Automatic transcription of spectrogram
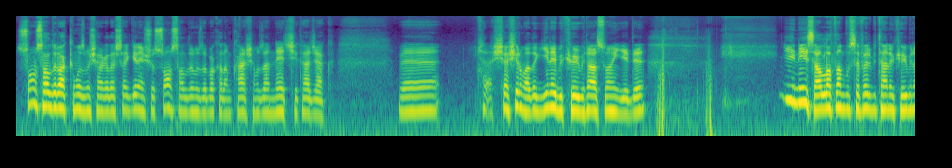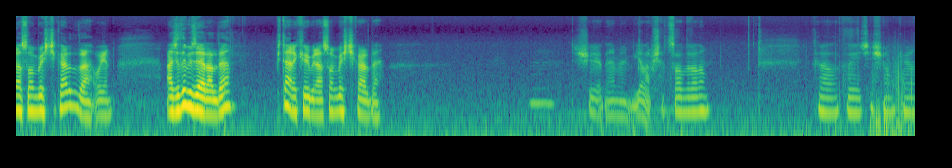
Son saldırı hakkımızmış arkadaşlar. Gelin şu son saldırımızda bakalım karşımıza ne çıkacak. Ve şaşırmadık. Yine bir köy binası 17. İyi neyse Allah'tan bu sefer bir tane köy binası 15 çıkardı da oyun. Acıdı bize herhalde. Bir tane köy binası 15 çıkardı. Şuraya da hemen yalapşat saldıralım. Kral, kraliçe, şampiyon.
